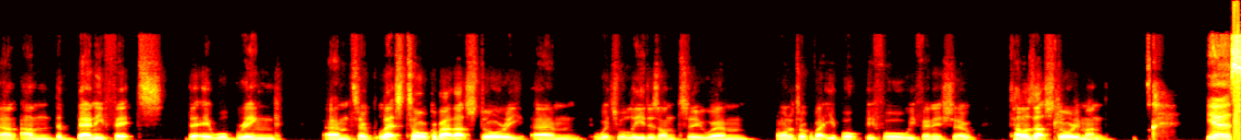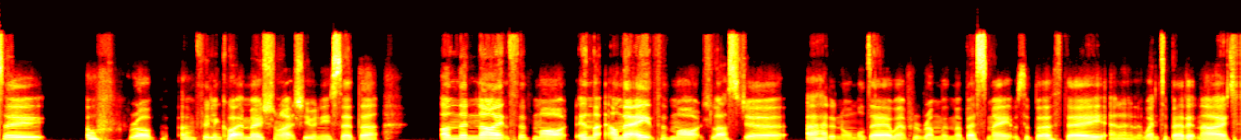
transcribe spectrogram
and, and the benefits that it will bring. Um, so let's talk about that story, um, which will lead us on to. Um, I want to talk about your book before we finish. So tell us that story, man. Yeah. So, oh, Rob, I'm feeling quite emotional actually when you said that. On the 9th of March, in the, on the 8th of March last year, I had a normal day. I went for a run with my best mate. It was a birthday, and I went to bed at night.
